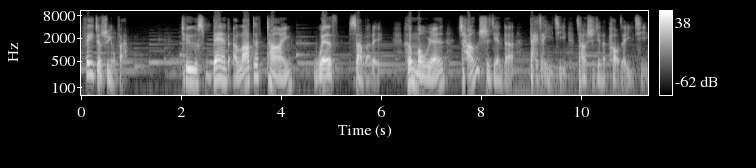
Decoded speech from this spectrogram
非正式用法。To spend a lot of time with somebody，和某人长时间的 待在一起，长时间的泡在一起。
